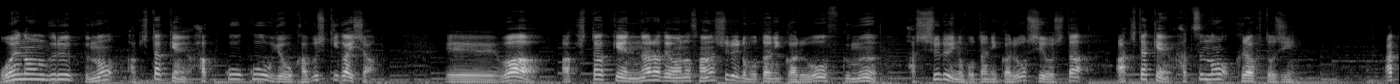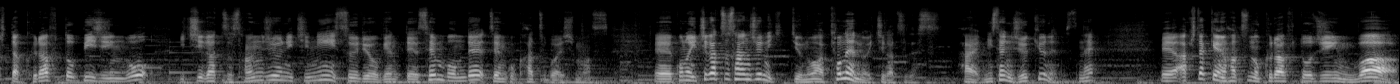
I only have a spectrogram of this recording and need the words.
オエノングループの秋田県発酵工業株式会社、えー、は秋田県ならではの3種類のボタニカルを含む8種類のボタニカルを使用した秋田県初のクラフトジン。秋田クラフト美人を1月30日に数量限定1000本で全国発売します、えー、この1月30日っていうのは去年の1月です。はい2019年ですね、えー、秋田県初のクラフトジンは、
